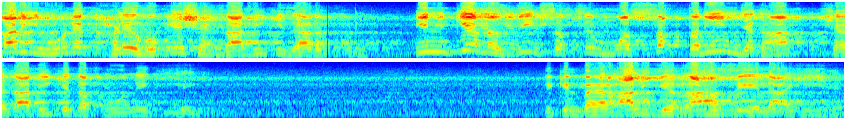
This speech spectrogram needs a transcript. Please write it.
पर इन्होंने खड़े होकर शहजादी की जियारत पड़ी इनके नज़दीक सबसे मौसक तरीन जगह शहजादी के दफन होने की यही। लेकिन बहरहाल ये राज इलाही है।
